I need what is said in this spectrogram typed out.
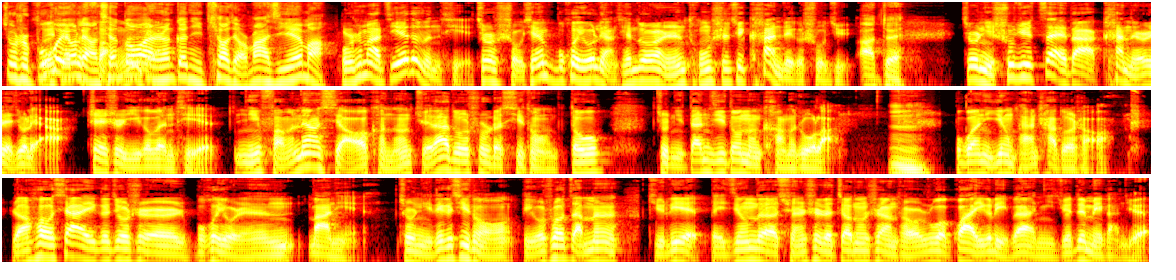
就是不会有两千多万人跟你跳脚骂街嘛。不是骂街的问题，就是首先不会有两千多万人同时去看这个数据，啊，对，就是你数据再大，看的人也就俩，这是一个问题。你访问量小，可能绝大多数的系统都就是你单机都能扛得住了。嗯不管你硬盘差多少。然后下一个就是不会有人骂你，就是你这个系统，比如说咱们举例，北京的全市的交通摄像头，如果挂一个礼拜，你绝对没感觉，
